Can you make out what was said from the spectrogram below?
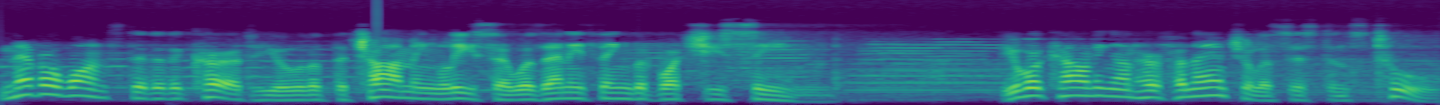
Never once did it occur to you that the charming Lisa was anything but what she seemed. You were counting on her financial assistance, too.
